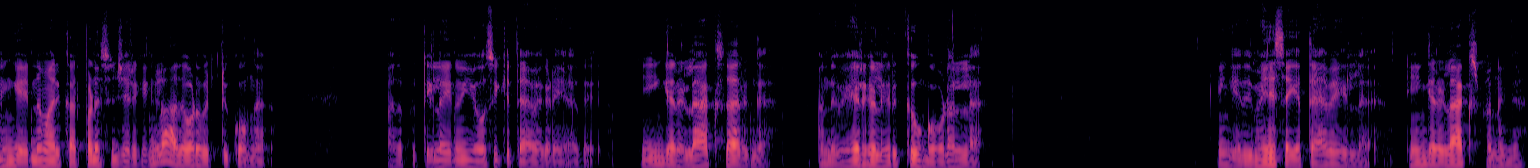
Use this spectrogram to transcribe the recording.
நீங்கள் என்ன மாதிரி கற்பனை செஞ்சுருக்கீங்களோ அதோட விட்டுக்கோங்க. அதை பற்றிலாம் எதுவும் யோசிக்க தேவை கிடையாது. நீங்கள் ரிலாக்ஸாக இருங்க. அந்த வேர்கள் இருக்குது உங்கள் உடலில். நீங்கள் எதுவுமே செய்ய தேவையில்லை. நீங்கள் ரிலாக்ஸ் பண்ணுங்கள்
